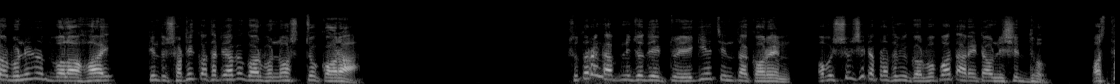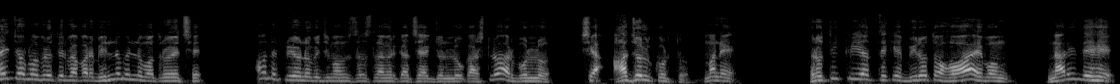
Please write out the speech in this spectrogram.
গর্ভনিরোধ বলা হয়, কিন্তু সঠিক কথাটি হবে গর্ভ নষ্ট করা। সুতরাং আপনি যদি একটু এগিয়ে চিন্তা করেন, অবশ্যই সেটা প্রাথমিক গর্ভপাত আর এটাও নিষিদ্ধ। অস্থায়ী জন্মবিরতির ব্যাপারে ভিন্ন ভিন্ন মত রয়েছে। আমাদের প্রিয় নবীজি মোহাম্মদ ইসলামের কাছে একজন লোক আসলো আর বলল, সে আজল করত মানে রতিক্রিয়া থেকে বিরত হওয়া এবং নারী দেহে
